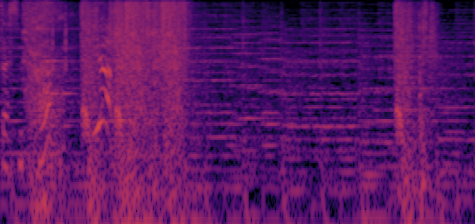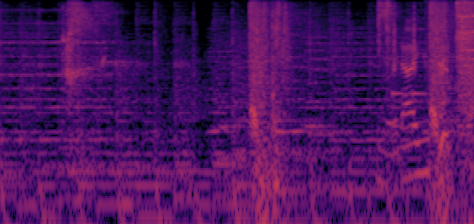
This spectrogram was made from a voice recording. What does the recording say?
私いや。狙い撃つ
